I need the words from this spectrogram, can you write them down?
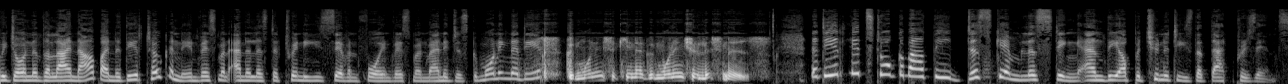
We joined on the line now by Nadir Thokan, investment analyst at 27four Investment Managers. Good morning, Nadir. Good morning, Sakina. Good morning to your listeners. Nadir, let's talk about the Dis-Chem listing and the opportunities that that presents.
